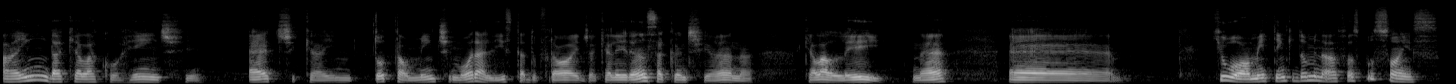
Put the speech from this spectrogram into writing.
ainda aquela corrente ética e totalmente moralista do Freud, aquela herança kantiana, aquela lei, né? É, que o homem tem que dominar as suas pulsões.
